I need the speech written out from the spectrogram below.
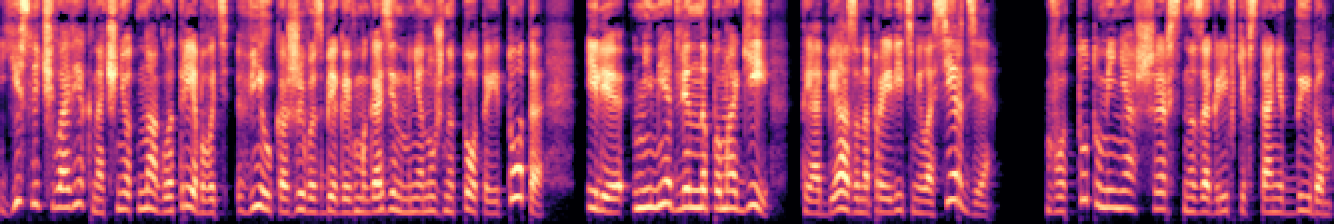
Если человек начнет нагло требовать «Вилка, живо сбегай в магазин, мне нужно то-то и то-то» или «Немедленно помоги, ты обязана проявить милосердие», вот тут у меня шерсть на загривке встанет дыбом,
